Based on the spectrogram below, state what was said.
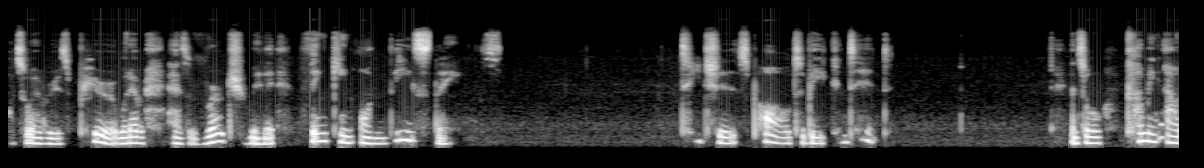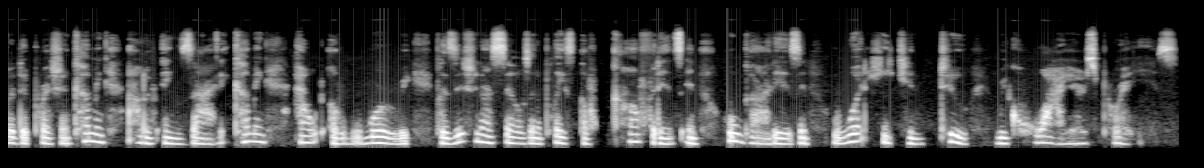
whatsoever is pure, whatever has virtue in it, thinking on these things teaches Paul to be content. And so, coming out of depression, coming out of anxiety, coming out of worry, position ourselves in a place of confidence in who God is and what He can do requires praise.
